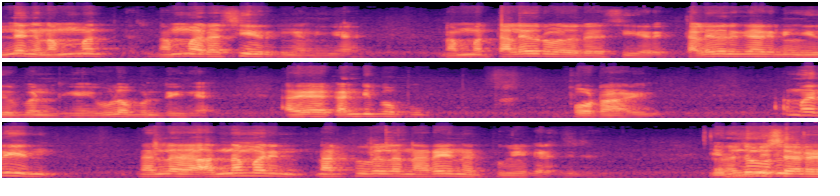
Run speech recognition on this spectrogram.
இல்லைங்க நம்ம நம்ம ரசிகருக்குங்க நீங்கள் நம்ம தலைவரோட ரசிகர். தலைவருக்காக நீங்கள் இது பண்ணுறீங்க இவ்வளோ பண்ணுறீங்க அதுக்காக கண்டிப்பாக போடுறோம் அப்படின்னு. அது மாதிரி நல்ல அந்த மாதிரி நட்புகளில் நிறைய நட்புகள் கிடைச்சிருக்கு எந்த ஒரு சாரை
